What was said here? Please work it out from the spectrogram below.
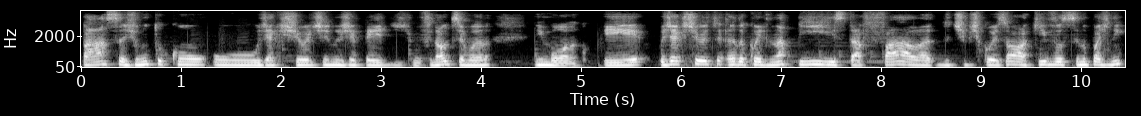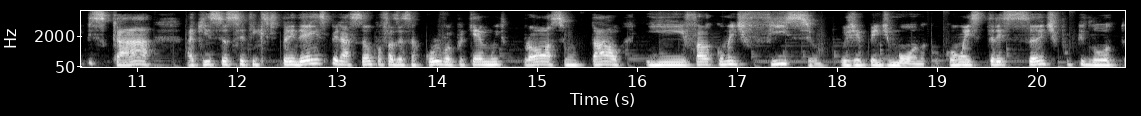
passa junto com o Jack Stewart no GP no final de semana em Mônaco. E o Jack Stewart anda com ele na pista, fala do tipo de coisa, ó, oh, aqui você não pode nem piscar, aqui você tem que prender a respiração para fazer essa curva porque é muito próximo tal, e fala como é difícil o GP de Mônaco, como é estressante pro piloto.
